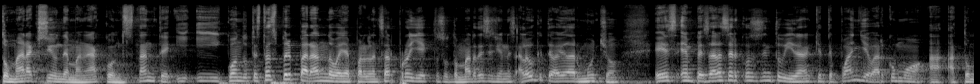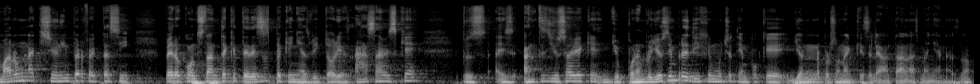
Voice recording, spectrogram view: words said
tomar acción de manera constante y, cuando te estás preparando, vaya, para lanzar proyectos o tomar decisiones, algo que te va a ayudar mucho es empezar a hacer cosas en tu vida que te puedan llevar como a, tomar una acción imperfecta, sí, pero constante que te dé esas pequeñas victorias. Ah, ¿sabes qué? Pues antes yo sabía que, yo, por ejemplo, yo siempre dije mucho tiempo que yo no era una persona que se levantaba en las mañanas, ¿no?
